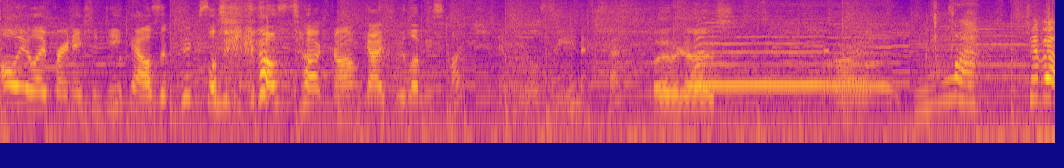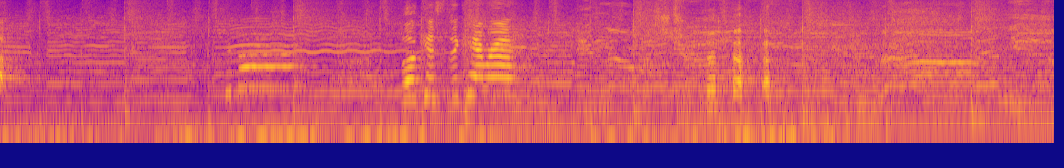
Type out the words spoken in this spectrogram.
All your Lite Brite Nation decals at pixeldecals.com. Guys, we love you so much, and we will see you next time. Later, guys. Bye. Mwah! Chip out! Goodbye! Blow kiss to the camera! You know it's true. Loving you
